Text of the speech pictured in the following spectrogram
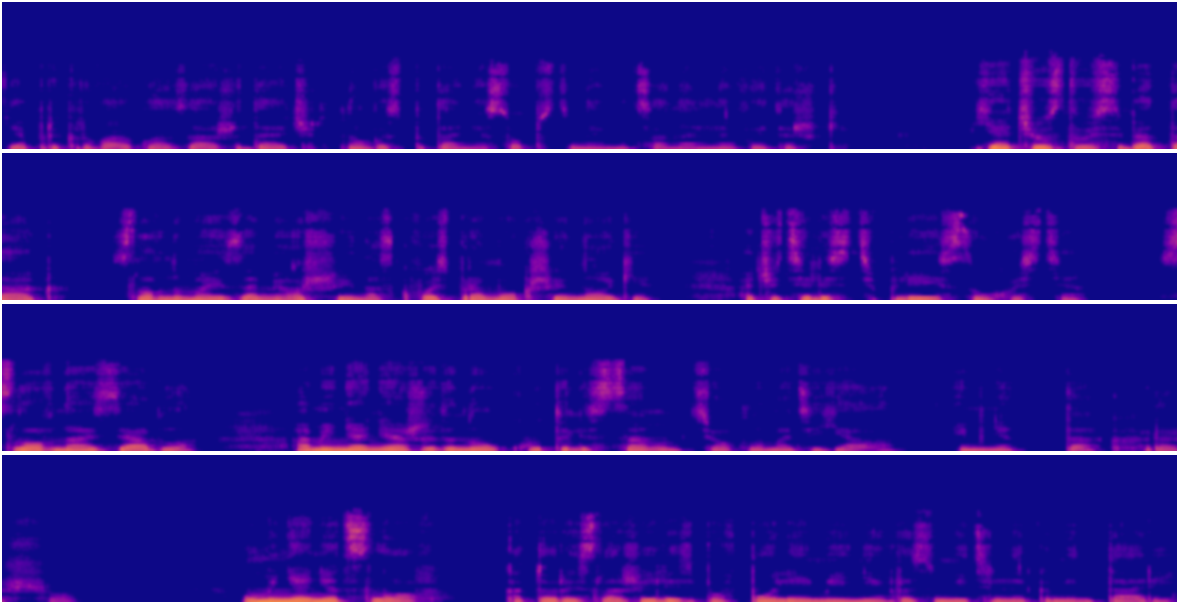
я прикрываю глаза, ожидая очередного испытания собственной эмоциональной выдержки. Я чувствую себя так, словно мои замерзшие, насквозь промокшие ноги очутились в тепле и сухости, словно озябло, а меня неожиданно укутали самым теплым одеялом, и мне так хорошо. У меня нет слов, которые сложились бы в более-менее вразумительный комментарий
